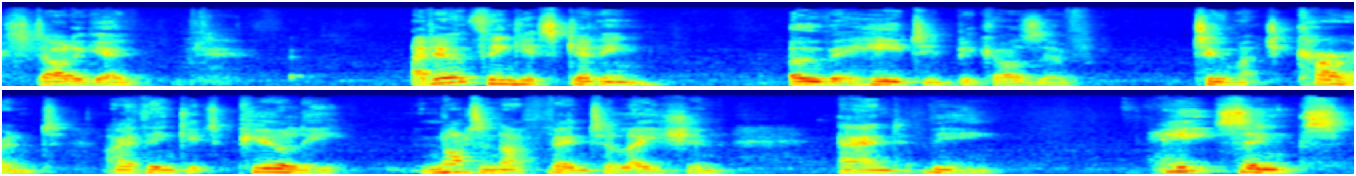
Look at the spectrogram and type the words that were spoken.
Start again. I don't think it's getting overheated because of too much current. I think it's purely not enough ventilation and the heat sinks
